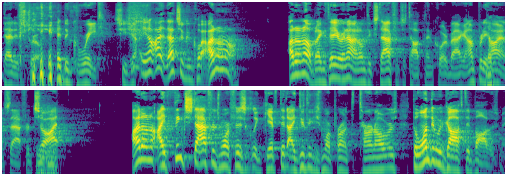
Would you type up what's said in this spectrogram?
that is true. the great CJ. You know, I, that's a good question. I don't know. I don't know, but I can tell you right now, I don't think Stafford's a top ten quarterback. I'm pretty high on Stafford, so mm-hmm. I, I don't know. I think Stafford's more physically gifted. I do think he's more prone to turnovers. The one thing with Goff that bothers me,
